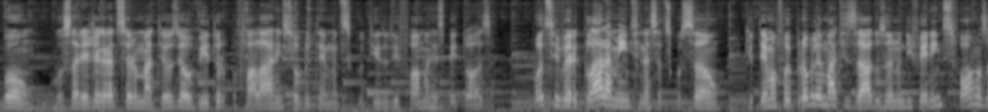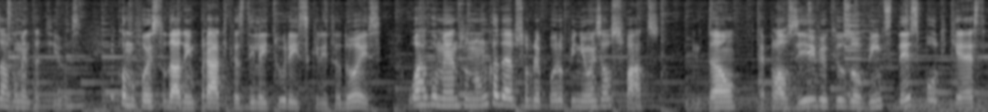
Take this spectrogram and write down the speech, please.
Bom, gostaria de agradecer ao Matheus e ao Vitor por falarem sobre o tema discutido de forma respeitosa. Pode-se ver claramente nessa discussão que o tema foi problematizado usando diferentes formas argumentativas, e como foi estudado em práticas de leitura e escrita 2, o argumento nunca deve sobrepor opiniões aos fatos, então, é plausível que os ouvintes desse podcast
